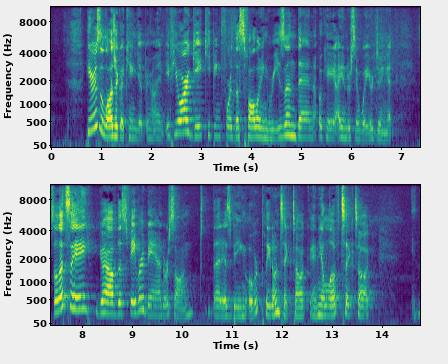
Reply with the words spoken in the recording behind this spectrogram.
Here's the logic I can't get behind. If you are gatekeeping for this following reason, then okay, I understand why you're doing it. So let's say you have this favorite band or song that is being overplayed on TikTok and you love TikTok.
